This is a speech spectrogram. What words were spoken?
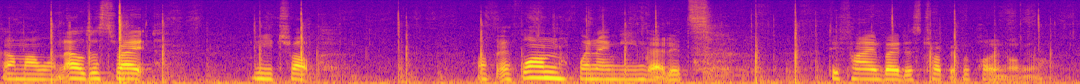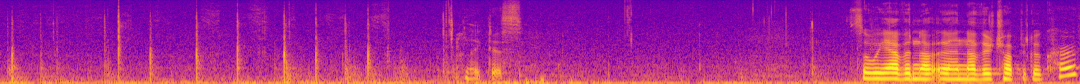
gamma 1. I'll just write V trop of F1 when I mean that it's defined by this tropical polynomial. Like this. So we have an another tropical curve.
